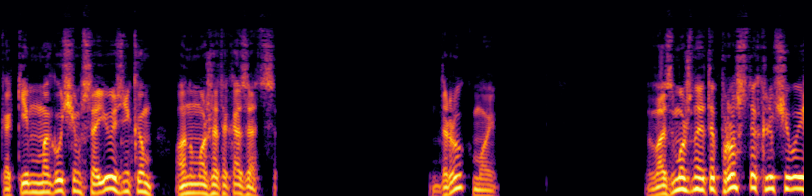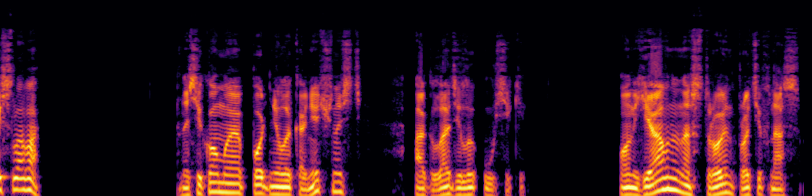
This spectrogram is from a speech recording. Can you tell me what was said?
каким могучим союзником он может оказаться? Друг мой, возможно, это просто ключевые слова. Насекомое подняло конечность, огладило усики. Он явно настроен против нас.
